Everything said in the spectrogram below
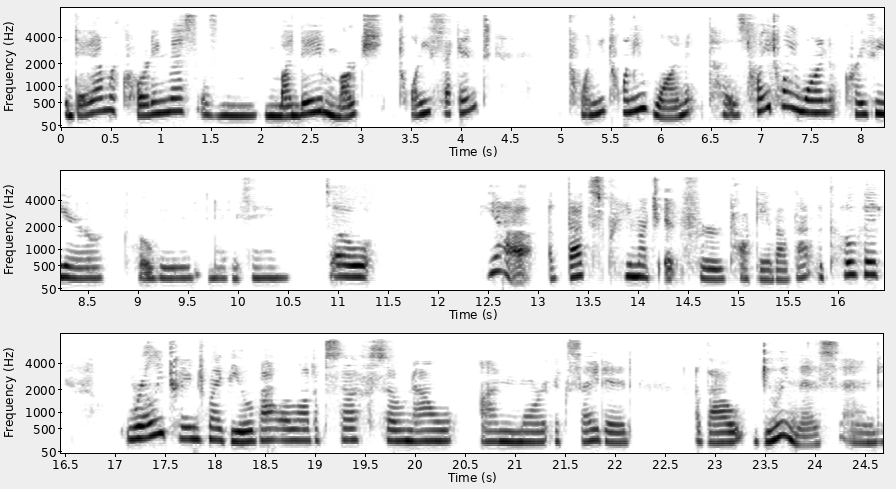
the day I'm recording this is Monday, March 22nd, 2021, because 2021, crazy year, COVID and everything. So, yeah, that's pretty much it for talking about that. The COVID really changed my view about a lot of stuff, so now I'm more excited about doing this and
